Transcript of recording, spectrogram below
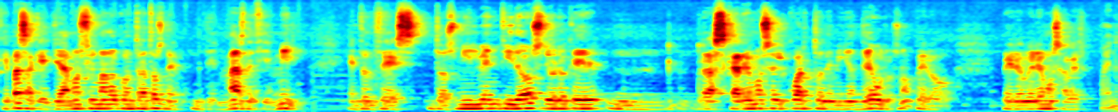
¿Qué pasa? Que ya hemos firmado contratos de, de más de 100.000. Entonces, 2022 yo creo que mm, rascaremos el cuarto de millón de euros, ¿no? Pero, pero veremos a ver. Bueno,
